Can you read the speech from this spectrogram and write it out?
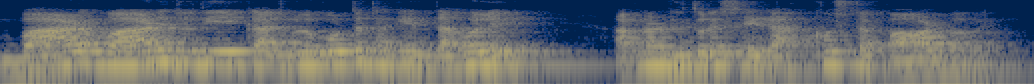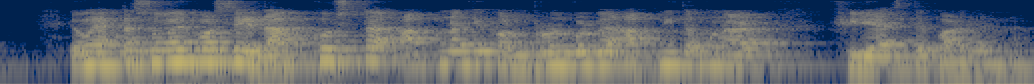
বারবার যদি এই কাজগুলো করতে থাকেন, তাহলে আপনার ভিতরে সেই রাক্ষসটা পাওয়ার পাবে। এবং একটা সময়ের পর সেই রাক্ষসটা আপনাকে কন্ট্রোল করবে, আপনি তখন আর ফিরে আসতে পারবেন না।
